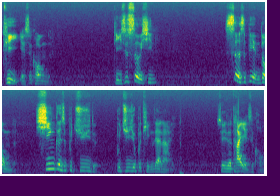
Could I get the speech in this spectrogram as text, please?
体也是空的，体是色心。色是变动的，心更是不居的，不居就不停在那里，所以说它也是空。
